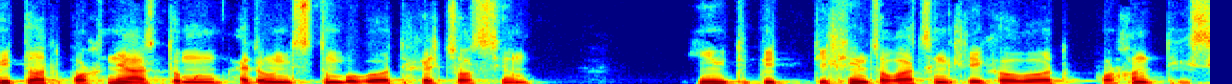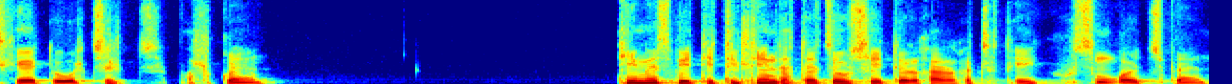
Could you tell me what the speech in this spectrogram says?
Бид бол Бурхны ард түмэн хариун үндэстэн бөгөө дахилч улс юм. Иймд бид дэлхийн зугаа цэнгэлийг хөгөөд Бурханд тэгсгээд үйлчилж болохгүй юм. Тиймээс бид итгэлийн дотор зөв шийдвэр гаргаж чадахыг хүсэн гуйж байна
